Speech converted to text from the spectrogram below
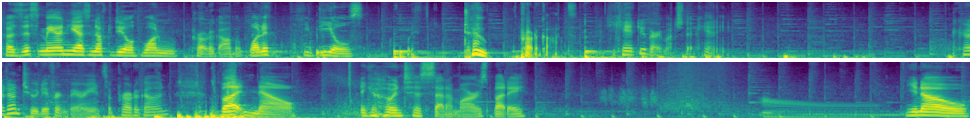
Because this man, he has enough to deal with one Protogon. But what if he deals with two Protogons? He can't do very much there, can he? I could have done two different variants of Protogon. But no. I go into Setamars, buddy. You know,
